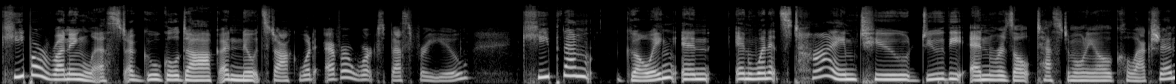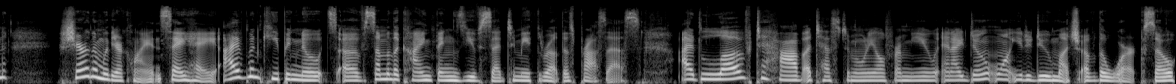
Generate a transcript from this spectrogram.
Keep a running list, a Google Doc, a Notes Doc, whatever works best for you. Keep them going and and when it's time to do the end result testimonial collection, share them with your clients. Say, hey, I've been keeping notes of some of the kind things you've said to me throughout this process. I'd love to have a testimonial from you, and I don't want you to do much of the work. So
